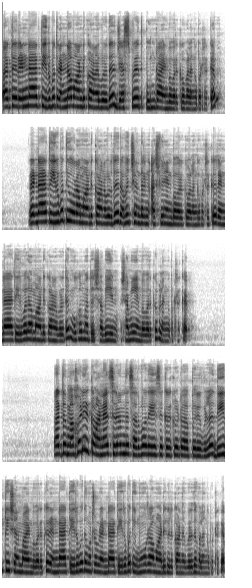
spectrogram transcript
அடுத்து ரெண்டாயிரத்தி இருபத்தி ரெண்டாம் ஆண்டுக்கான விருது ஜஸ்பிரீத் பும்ரா என்பவருக்கு வழங்கப்பட்டிருக்கு. ரெண்டாயிரத்தி இருபத்தி ஓராம் ஆண்டுக்கான விருது ரவிச்சந்திரன் அஸ்வின் என்பவருக்கு வழங்கப்பட்டிருக்கு. ரெண்டாயிரத்தி இருபதாம் ஆண்டுக்கான விருது முகமது ஷபி ஷமி என்பவருக்கு வழங்கப்பட்டிருக்கு. அடுத்து மகளிருக்கான சிறந்த சர்வதேச கிரிக்கெட் பிரிவில் தீப்தி சர்மா என்பவருக்கு ரெண்டாயிரத்தி இருபது மற்றும் ரெண்டாயிரத்தி இருபத்தி மூன்றாம் ஆண்டுகளுக்கான விருது வழங்கப்பட்டிருக்கு.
